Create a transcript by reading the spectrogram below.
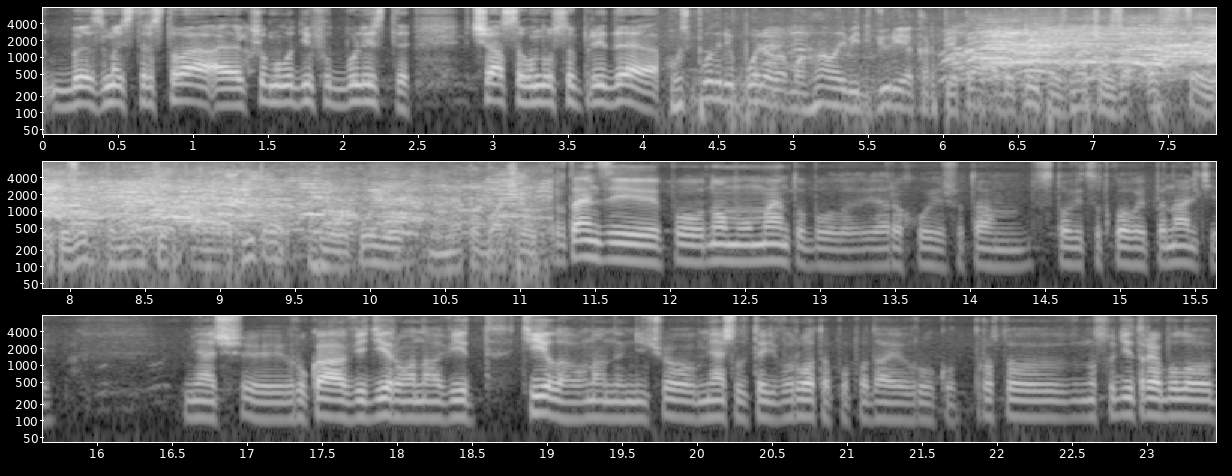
без майстерства, а якщо молоді футболісти, часу воно все прийде. Господарі поля вимагали від Юрія Карп'яка, аби той призначив за ось цей епізод пенальті, арбітра рукою не побачив. Претензії по одному моменту були. Я рахую, що там 100% пенальті. М'яч, е, рука відірвана від тіла, вона не нічого, м'яч летить в ворота, попадає в руку. Просто на суді треба було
